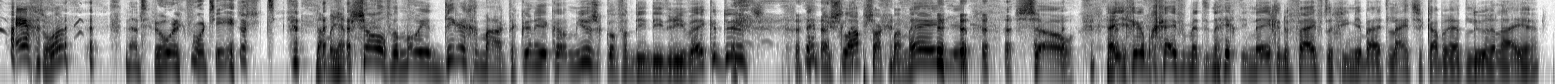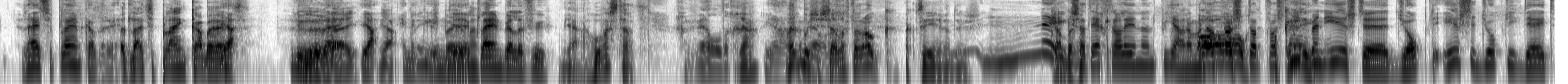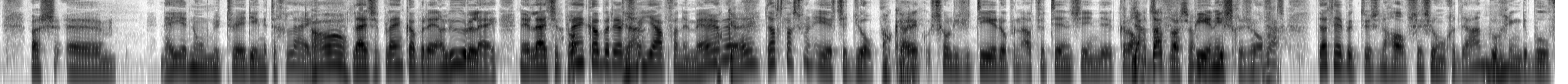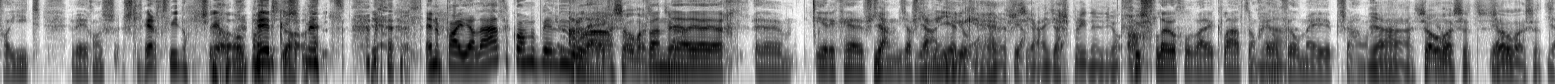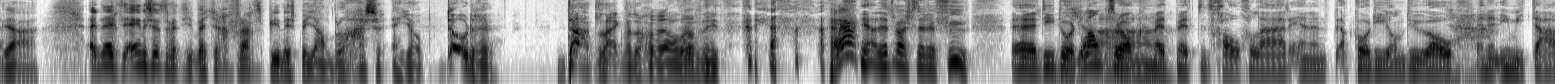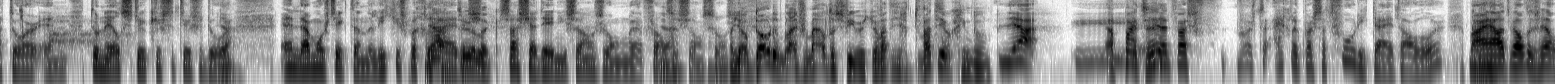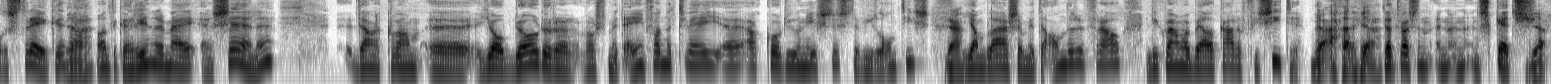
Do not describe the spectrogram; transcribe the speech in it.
Echt hoor. Nou, dat hoor ik voor het eerst. Nou, maar je hebt zoveel mooie dingen gemaakt. Dan kun je een musical van die, die drie weken duurt. Neem je slaapzak maar mee. Zo. Hey, je ging op een gegeven moment in 1959 ging je bij het Leidse cabaret Lurelei, hè? Leidseplein cabaret. Het Leidse plein cabaret. Ja, Lurelei. Ja, Ja, in, in de. Klein Bellevue. Ja, hoe was dat? Geweldig. Ja? ja maar ik moest je geweldig. zelf dan ook acteren dus. Nee, ik zat echt alleen aan de piano. Maar Oh, dat was, dat was niet mijn eerste job. De eerste job die ik deed was... ehm, nee, je noemt nu twee dingen tegelijk. Oh. Leidseplein Cabaret en Lurelei. Nee, Leidseplein Cabaret ja? van Jaap van der Merwe. Dat was mijn eerste job. Waar ik solliciteerde op een advertentie in de krant. Ja, dat was hem. Pianist gezocht. Ja. Dat heb ik dus een half seizoen gedaan. Toen ging de boel failliet. Wegens slecht financieel Oh management. en een paar jaar later kwam ik bij Lurelei. Ah, zo was van, het, ja. eh, eh, Erik Herfst Ja, en ja Jasperine de Erik Jong. Herfst. Ja, Jasperine de Jong. Oh, Vleugel, waar ik later nog Ja. heel veel mee heb samengewerkt. Ja, zo was het. Ja. Zo was het. Ja. Ja. En in 1961 werd je, werd je gevraagd als pianist bij Jan Blazer en Joop Doderen. Dat lijkt me toch geweldig, of niet? Hè? Ja, dat was de revue eh, die door het Ja. land trok met, met een goochelaar en een accordeon duo en een imitator en toneelstukjes ertussendoor. Ja. En daar moest ik dan de liedjes begeleiden. Ja, tuurlijk. Sacha Denisson zong eh, Franse Ja, chansons. Maar Joop Doden blijft voor mij altijd zwiebertje. Wat hij, wat hij ook ging doen. Ja. Apart, hè? Het was, was, eigenlijk was dat voor die tijd al hoor. Maar hij had wel dezelfde streken. Ja. Want ik herinner mij een scène. Dan kwam eh, Joop Doderer was met een van de twee eh accordeonistes, de Wielantis. Ja. Jan Blazer met de andere vrouw. En die kwamen bij elkaar op visite. Ja, ja. Dat was een, een, een- een sketch. ja.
